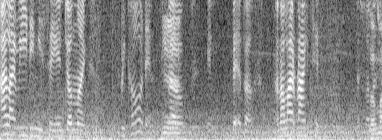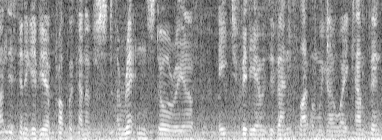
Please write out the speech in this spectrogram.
I like reading, you see, and John likes recording. Yeah. So a bit of both, and I like writing. Well So Mandy's reading. going to give you a proper kind of a written story of each video's events, like when we go away camping,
